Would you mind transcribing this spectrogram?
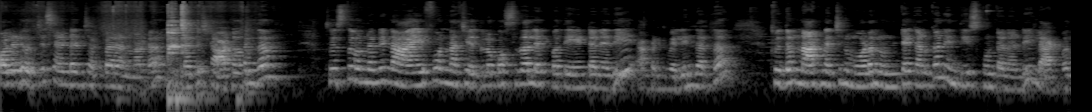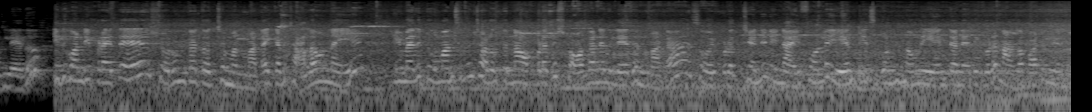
ఆల్రెడీ వచ్చేసేయండి అని చెప్పారనమాట అయితే స్టార్ట్ అవుతుందా. చూస్తూ ఉండండి. నా ఐఫోన్ నా చేతిలోకి వస్తుందా లేకపోతే ఏంటనేది అక్కడికి వెళ్ళిన తర్వాత చూద్దాం. నాకు నచ్చిన మోడల్ ఉంటే కనుక నేను తీసుకుంటానండి. లేకపోతే లేదు. ఇదిగోండి ఇప్పుడైతే షోరూమ్కి అయితే వచ్చామన్నమాట. ఇక్కడ చాలా ఉన్నాయి. మేమైతే టూ మంత్స్ నుంచి అడుగుతున్నాం. అప్పుడైతే స్టాక్ అనేది లేదనమాట సో ఇప్పుడు వచ్చేయండి. నేను ఐఫోన్లో ఏం తీసుకుంటున్నాము ఏంటి అనేది కూడా నాతో పాటు నేను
